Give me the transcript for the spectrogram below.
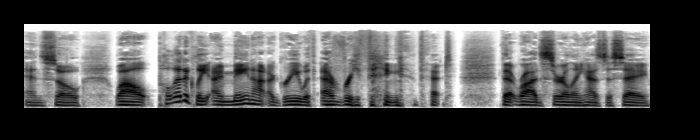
And so, while politically I may not agree with everything that that Rod Serling has to say,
